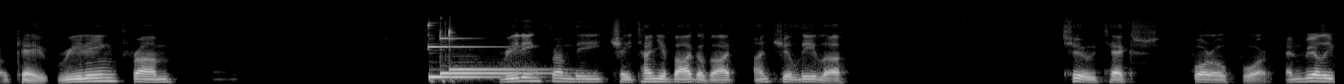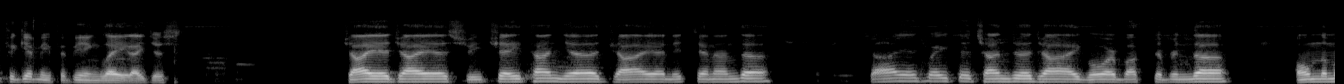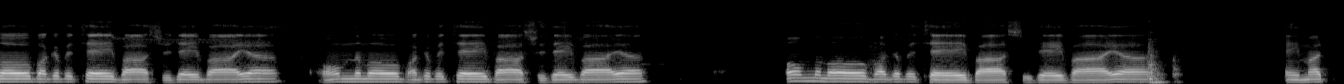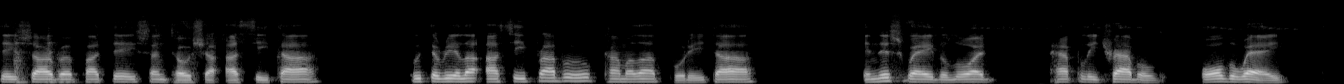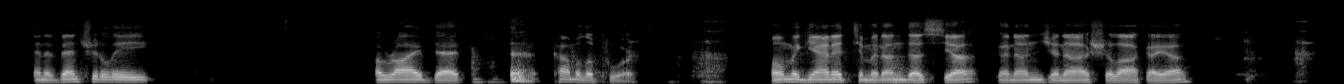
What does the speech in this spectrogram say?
Okay, reading from reading from the Chaitanya Bhagavat Antya-lila 2, text 404. And really forgive me for being late. I just Jaya Jaya Sri Chaitanya Jaya Nityananda Jaya Dvaita Chandra Jaya Gaur Bhakta Om Namo Bhagavate Vasudevaya Om Namo Bhagavate Vasudevaya. Om Namo Bhagavate Vasudevaya. Emate Sarva Pate Santosha Asita. Uttarila Asi Prabhu Kamala Purita. In this way, the Lord happily traveled all the way and eventually arrived at Kamalapur. Om Jnana Timirandasya Gananjana Shalakaya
